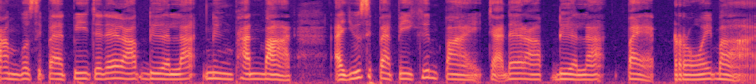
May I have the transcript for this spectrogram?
ต่ำกว่า 18 ปีจะได้รับเดือนละ 1,000 บาท อายุ 18 ปีขึ้นไปจะได้รับเดือนละ 800 บาท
